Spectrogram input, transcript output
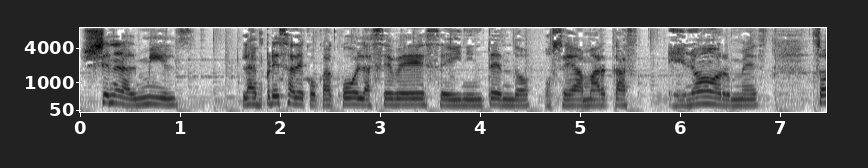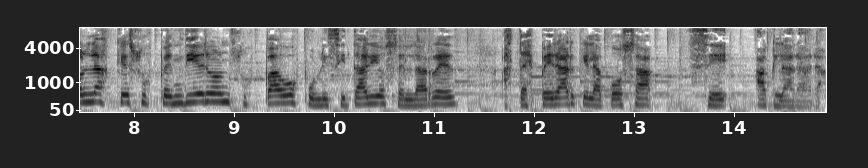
General Mills, la empresa de Coca-Cola, CBS y Nintendo, o sea, marcas enormes, son las que suspendieron sus pagos publicitarios en la red hasta esperar que la cosa se aclarara.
